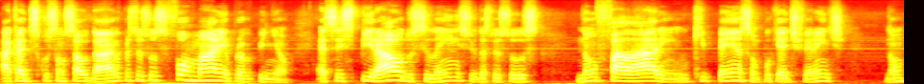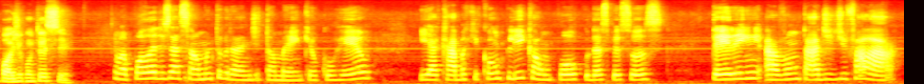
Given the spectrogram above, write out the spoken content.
Aquela discussão saudável para as pessoas formarem a própria opinião. Essa espiral do silêncio, das pessoas não falarem o que pensam porque é diferente, não pode acontecer. Uma polarização muito grande também que ocorreu e acaba que complica um pouco das pessoas terem a vontade de falar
